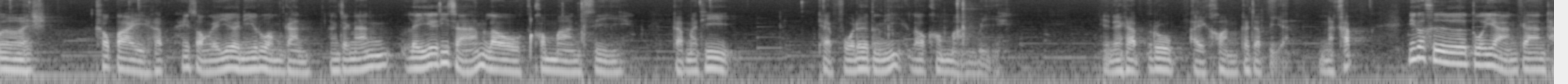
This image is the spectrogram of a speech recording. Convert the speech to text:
merge เข้าไปครับ ให้2เลเยอร์นี้รวมกัน หลังจากนั้นเลเยอร์ที่ 3 เรา Command C กลับมาที่แท็บโฟลเดอร์ตรงนี้แล้ว Command V เห็นไหมครับ รูปไอคอนก็จะเปลี่ยนนะครับ นี่ก็คือตัวอย่างการท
